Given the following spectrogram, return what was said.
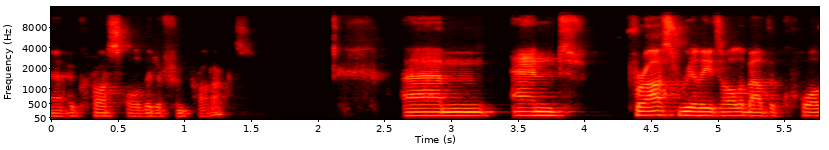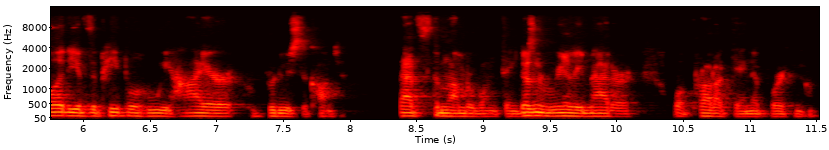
uh, across all the different products. Um, and for us, really, it's all about the quality of the people who we hire who produce the content. That's the number one thing. It doesn't really matter what product they end up working on.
